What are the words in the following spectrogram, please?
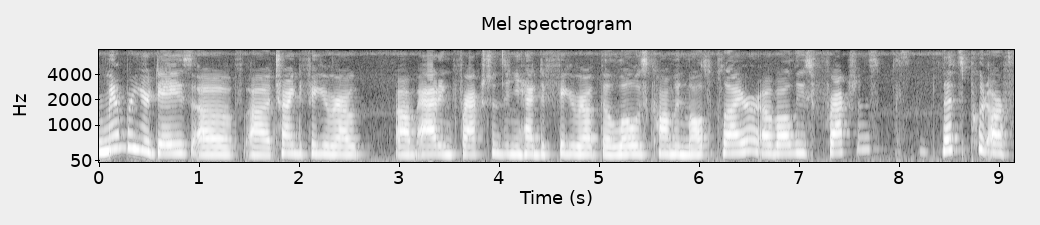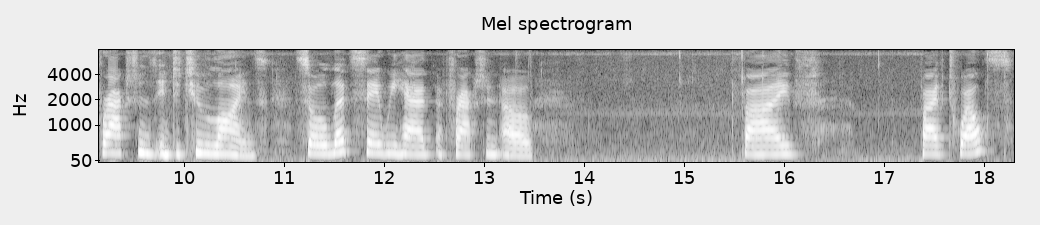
Remember your days of uh, trying to figure out um, adding fractions and you had to figure out the lowest common multiplier of all these fractions? Let's put our fractions into two lines. So let's say we had a fraction of 5, 5 twelfths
